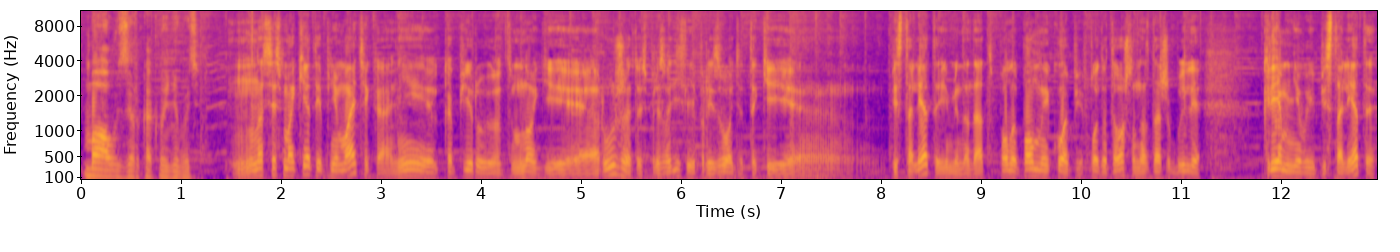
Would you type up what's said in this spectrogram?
маузер какой-нибудь. У нас есть макеты и пневматика, они копируют многие оружия, то есть производители производят такие э, пистолеты именно, да, полные, полные копии, вплоть до того, что у нас даже были кремниевые пистолеты,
